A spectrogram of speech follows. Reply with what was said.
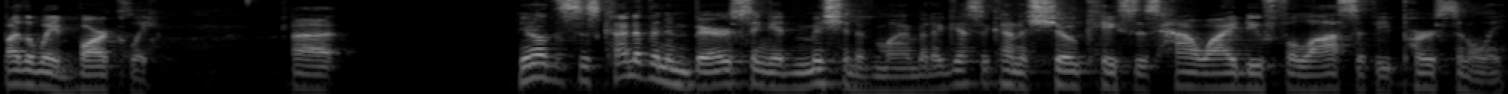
By the way, Berkeley, uh, you know, this is kind of an embarrassing admission of mine, but I guess it kind of showcases how I do philosophy personally.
